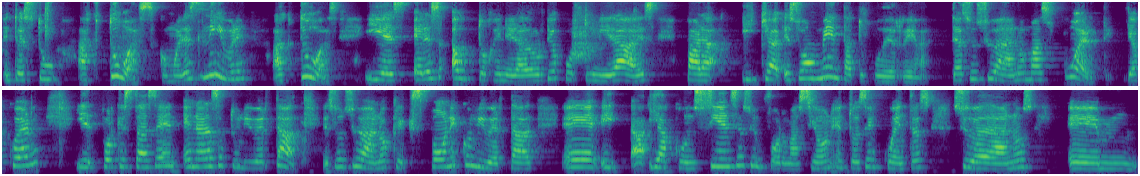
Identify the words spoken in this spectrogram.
Entonces tú actúas, como eres libre, actúas y es, eres autogenerador de oportunidades para, y que eso aumenta tu poder real, te hace un ciudadano más fuerte, ¿de acuerdo? Y porque estás en, aras a tu libertad, es un ciudadano que expone con libertad eh, y, a, conciencia su información, entonces encuentras ciudadanos... Em,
